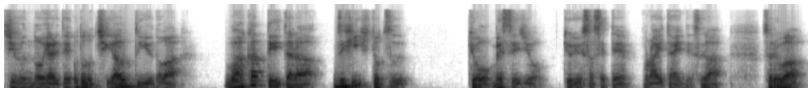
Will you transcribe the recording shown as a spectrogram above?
自分のやりたいことと違うというのが分かっていたら、ぜひ一つ今日メッセージを共有させてもらいたいんですが、それは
